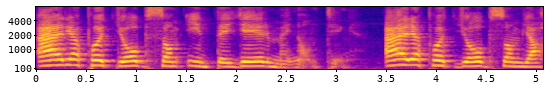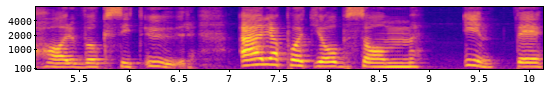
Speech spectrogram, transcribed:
Är jag på ett jobb som inte ger mig någonting? Är jag på ett jobb som jag har vuxit ur? Är jag på ett jobb som inte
